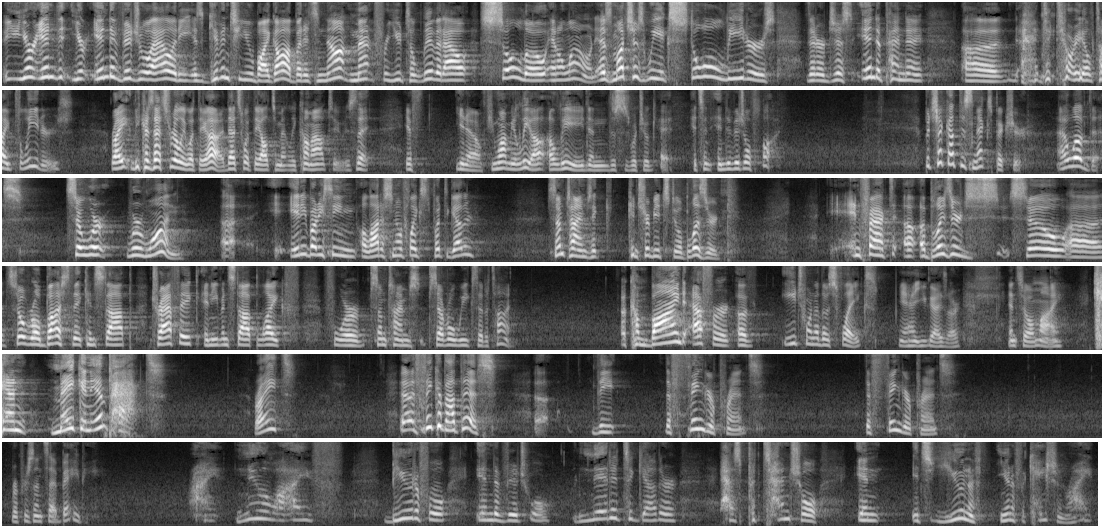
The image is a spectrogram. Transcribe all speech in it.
Your, your individuality is given to you by God, but it's not meant for you to live it out solo and alone. As much as we extol leaders that are just independent, uh, dictatorial type leaders, right? Because that's really what they are. That's what they ultimately come out to, is that if, you know, if you want me to lead, I'll, I'll lead, and this is what you'll get. It's an individual thought. But check out this next picture. I love this. So we're, we're one. Uh, anybody seen a lot of snowflakes put together? Sometimes it c- contributes to a blizzard. In fact, a, a blizzard's so, uh, so robust that it can stop traffic and even stop life for sometimes several weeks at a time. A combined effort of each one of those flakes, yeah, you guys are, and so am I, can make an impact, right? Uh, think about this uh, the, the fingerprint, the fingerprint represents that baby, right? New life, beautiful individual, knitted together, has potential in its unif- unification, right?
